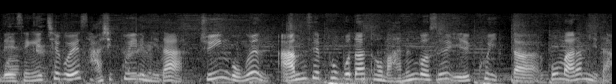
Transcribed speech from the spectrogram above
내 생애 최고의 49일입니다. 주인공은 암세포보다 더 많은 것을 잃고 있다고 말합니다.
